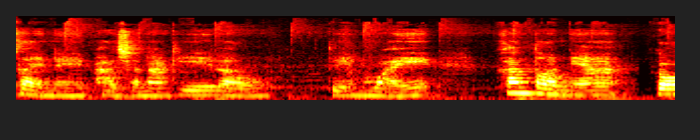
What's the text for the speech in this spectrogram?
ใส่ในภาชนะที่เราเตรียมไว้ ขั้นตอนนี้ก็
